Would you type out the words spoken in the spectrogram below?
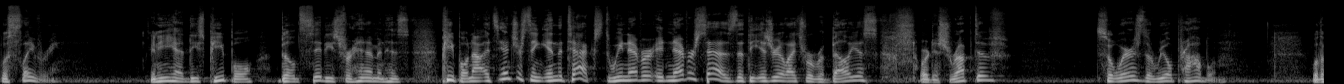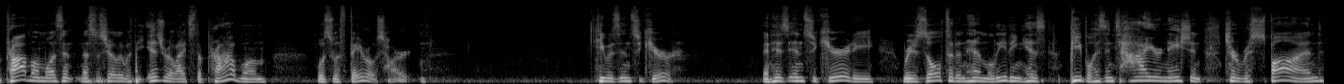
was slavery. And he had these people build cities for him and his people. Now, it's interesting in the text, we never it never says that the Israelites were rebellious or disruptive. So where's the real problem? Well, the problem wasn't necessarily with the Israelites, the problem was with Pharaoh's heart. He was insecure. And his insecurity resulted in him leading his people, his entire nation, to respond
